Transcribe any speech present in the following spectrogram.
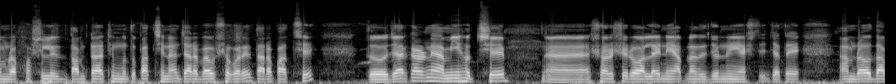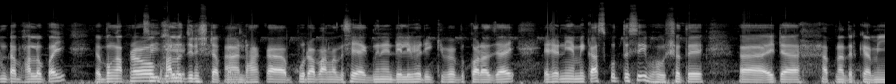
আমরা ফসলের দামটা ঠিকমতো পাচ্ছি না যারা ব্যবসা করে তারা পাচ্ছে। তো যার কারণে আমি হচ্ছে সরাসরি অনলাইনে আপনাদের জন্য নিয়ে আসছি যাতে আমরাও দামটা ভালো পাই এবং আপনারাও ভালো জিনিসটা পান। ঢাকা পুরা বাংলাদেশে একদিনে ডেলিভারি কীভাবে করা যায় এটা নিয়ে আমি কাজ করতেছি। ভবিষ্যতে এটা আপনাদেরকে আমি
